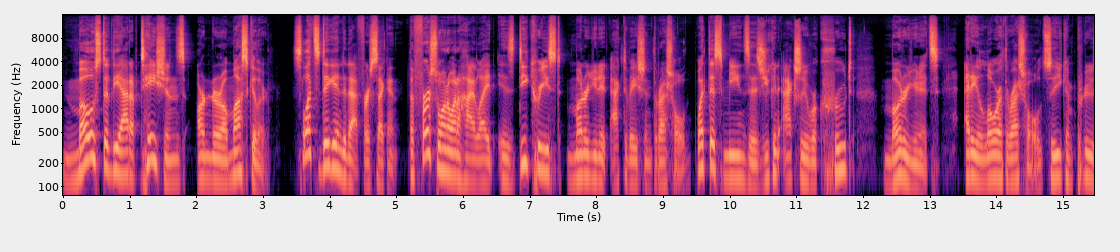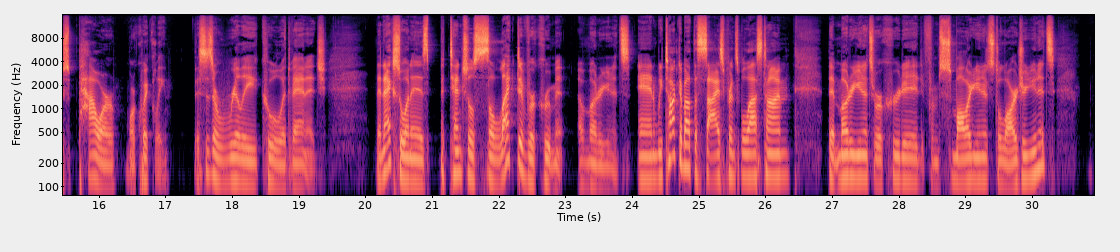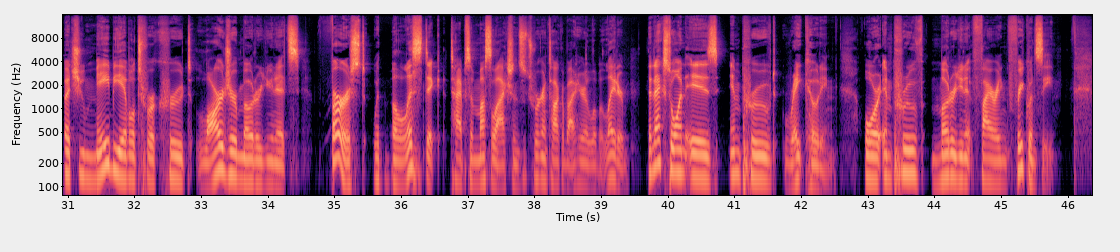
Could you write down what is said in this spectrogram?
most of the adaptations are neuromuscular. So let's dig into that for a second. The first one I want to highlight is decreased motor unit activation threshold. What this means is you can actually recruit motor units at a lower threshold so you can produce power more quickly. This is a really cool advantage. The next one is potential selective recruitment of motor units. And we talked about the size principle last time that motor units are recruited from smaller units to larger units, but you may be able to recruit larger motor units first with ballistic types of muscle actions, which we're going to talk about here a little bit later. The next one is improved rate coding or improve motor unit firing frequency.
